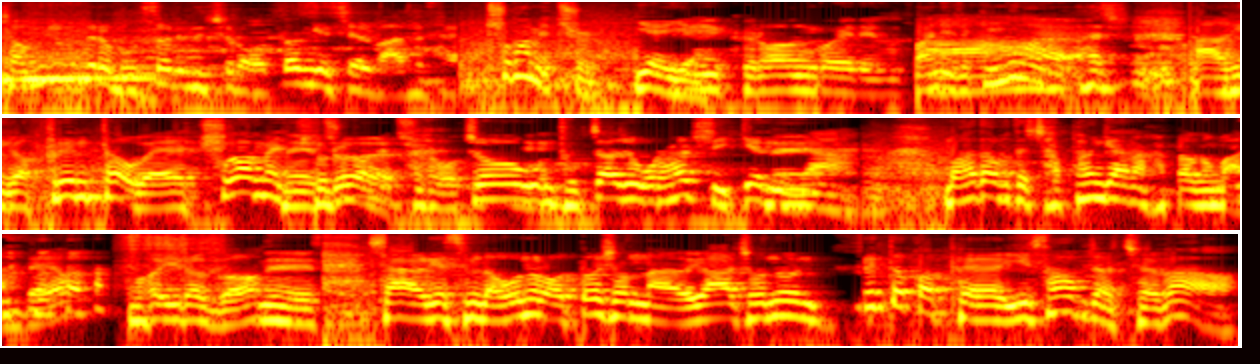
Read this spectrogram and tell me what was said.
점주분들의 목소리는 주로 어떤 게 제일 많으세요? 추가 매출. 예, 예. 네, 그런 거에 대해서 많이 이제 아. 궁금하시죠. 아, 그러니까 프린터 외 추가 매출을 네, 매출을 조금 어떻게- 독자적으로 할 수 있겠느냐. 뭐 하다못해 자판기 하나 갖다 놓으면 안 돼요? 뭐 이런 거. 네. 자, 알겠습니다. 오늘 어떠셨나요? 야, 저는 프린터 카페 이 사업 자체가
